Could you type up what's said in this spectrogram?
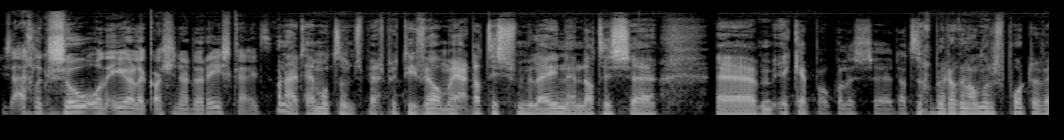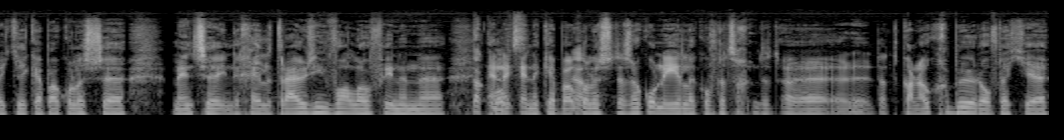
is eigenlijk zo oneerlijk als je naar de race kijkt. Vanuit Hamiltons perspectief wel. Maar ja, dat is Formule 1 en dat is... Uh, um, ik heb ook wel eens... Uh, dat gebeurt ook in andere sporten, weet je. Ik heb ook wel eens mensen in de gele trui zien vallen of in een... dat en, en ik heb ook ja. wel eens... Dat is ook oneerlijk of dat, dat, uh, dat kan ook gebeuren. Of dat je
